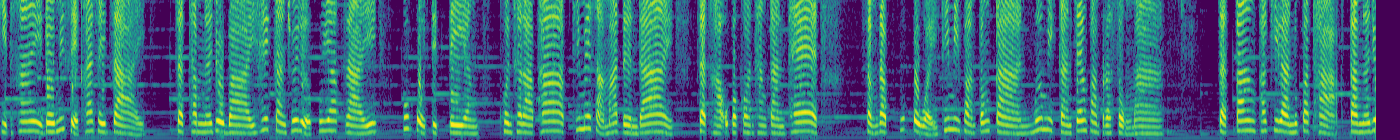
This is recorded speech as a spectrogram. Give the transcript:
กิจให้โดยไม่เสียค่าใช้จ่าย จัดทำนโยบายให้การช่วยเหลือผู้ยากไร้ ผู้ป่วยติดเตียง คนชราภาพที่ไม่สามารถเดินได้ จัดหาอุปกรณ์ทางการแพทย์สำหรับผู้ป่วยที่มีความต้องการเมื่อมีการแจ้งความประสงค์มา จัดตั้งพระกีฬานุปถากตามนโย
